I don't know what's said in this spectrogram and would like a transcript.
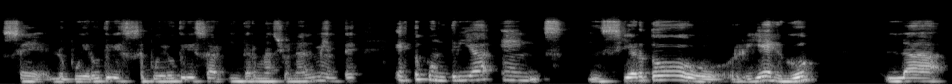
se, lo pudiera utilizar, se pudiera utilizar internacionalmente, esto pondría en, cierto riesgo la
